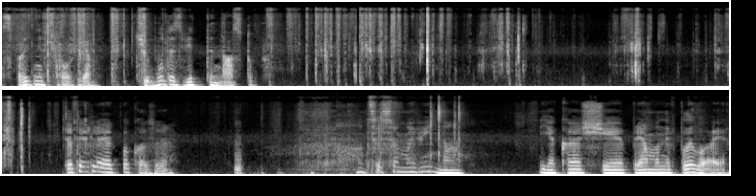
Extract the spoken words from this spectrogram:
з Придністров'я? Чи буде звідти наступ? Ти як показує. Оце саме війна, яка ще прямо не впливає,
